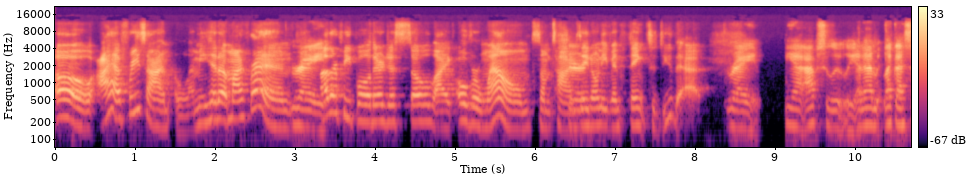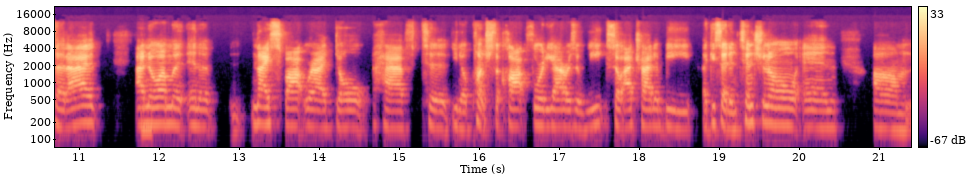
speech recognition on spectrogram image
oh, I have free time. Let me hit up my friend. Right. Other people, they're just so like overwhelmed sometimes sure. they don't even think to do that. Right. Yeah, absolutely. And I'm like I said, I I know I'm in a nice spot where I don't have to, you know, punch the clock 40 hours a week. So I try to be, like you said, intentional and um,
